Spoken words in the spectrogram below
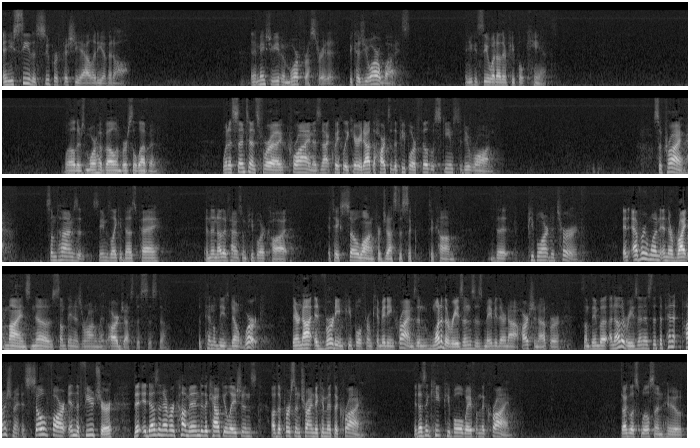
and you see the superficiality of it all. And it makes you even more frustrated because you are wise and you can see what other people can't. Well, there's more Hebel in verse 11. When a sentence for a crime is not quickly carried out, the hearts of the people are filled with schemes to do wrong. So, crime. Sometimes it seems like it does pay. And then other times when people are caught, it takes so long for justice to come that people aren't deterred. And everyone in their right minds knows something is wrong with our justice system. The penalties don't work. They're not averting people from committing crimes. And one of the reasons is maybe they're not harsh enough or something. But another reason is that the punishment is so far in the future that it doesn't ever come into the calculations of the person trying to commit the crime. It doesn't keep people away from the crime. Douglas Wilson, who,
